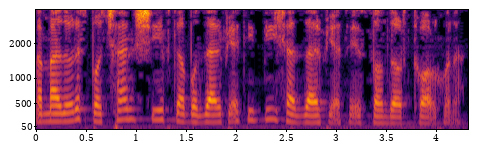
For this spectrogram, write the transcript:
و مدارس با چند شیفت و با ظرفیتی بیش از ظرفیت استاندارد کار کنند.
